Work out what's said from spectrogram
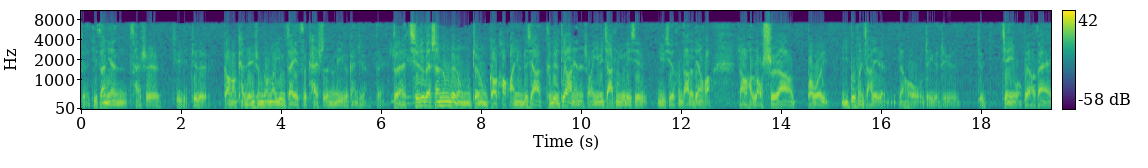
对，第三年才是就觉得。刚刚开人生刚刚又再一次开始的那么一个感觉，对对。其实，在山东这种这种高考环境之下，特别是第二年的时候，因为家庭有了一些有一些很大的变化，然后老师啊，包括一部分家里人，然后这个这个就建议我不要再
